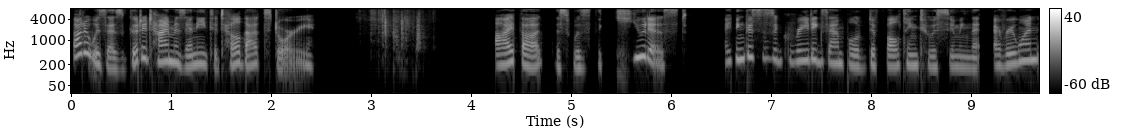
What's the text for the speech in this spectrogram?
thought it was as good a time as any to tell that story. I thought this was the cutest. I think this is a great example of defaulting to assuming that everyone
